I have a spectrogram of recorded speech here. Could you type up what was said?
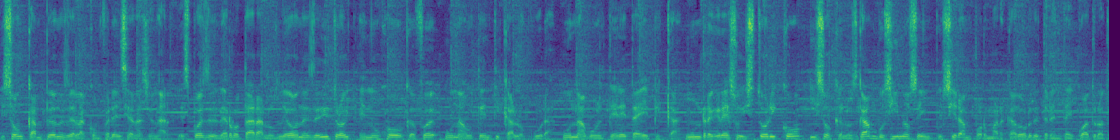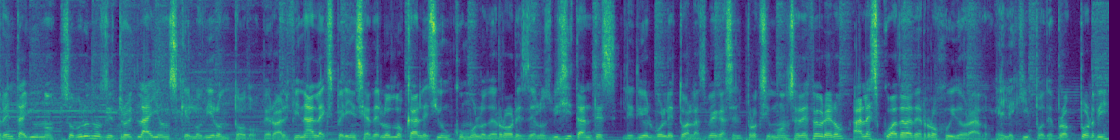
y son campeones de la Conferencia Nacional, después de derrotar a los Leones de Detroit en un juego que fue una auténtica locura, una voltereta épica. Un regreso histórico hizo que los gambusinos se impusieran por marcador de 34 a 31 sobre unos Detroit Lions que lo dieron todo, pero al final la experiencia de los locales y un cúmulo de errores de los visitantes le dio el boleto a Las Vegas el próximo 11 de febrero a la escuadra de rojo y dorado. El equipo de Brock Purdy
